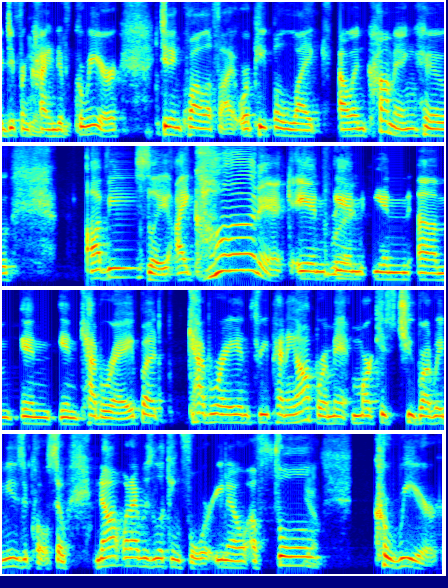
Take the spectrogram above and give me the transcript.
a different kind of career didn't qualify or people like Alan Cumming who obviously iconic in right. in in um in in cabaret but cabaret and three penny opera mark his two broadway musicals so not what i was looking for you know a full yeah. career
